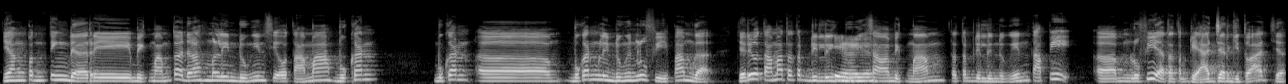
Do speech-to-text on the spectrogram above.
yang penting dari Big Mom itu adalah melindungin si Otama bukan bukan eh, bukan melindungin Luffy paham nggak jadi Otama tetap dilindungin Iya, iya. sama Big Mom tetap dilindungin tapi em, Luffy ya tetap diajar gitu aja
